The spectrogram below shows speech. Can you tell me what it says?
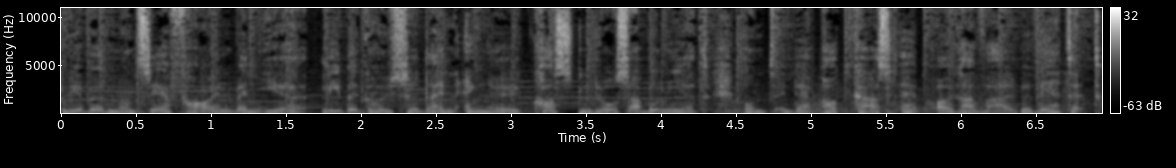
Wir würden uns sehr freuen, wenn ihr Liebe Grüße, dein Engel kostenlos abonniert und in der Podcast-App eurer Wahl bewertet.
